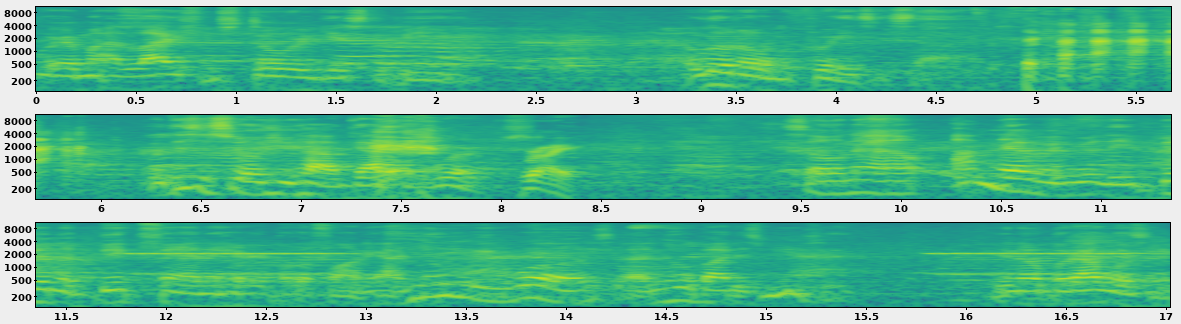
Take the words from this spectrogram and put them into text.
where my life and story gets to be a little on the crazy side. but this shows you how God works. Right. So now, I've never really been a big fan of Harry Belafonte. I knew who he was. I knew about his music, you know, but I wasn't,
